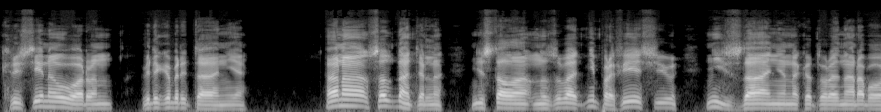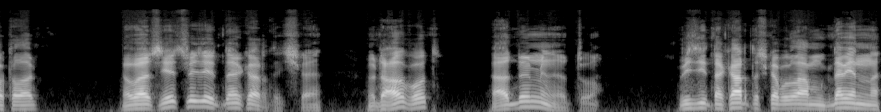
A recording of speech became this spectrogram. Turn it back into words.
Кристина Уоррен, Великобритания. Она сознательно не стала называть ни профессию, ни издание, на которое она работала. — У вас есть визитная карточка? — Да, вот. Одну минуту. Визитная карточка была мгновенно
